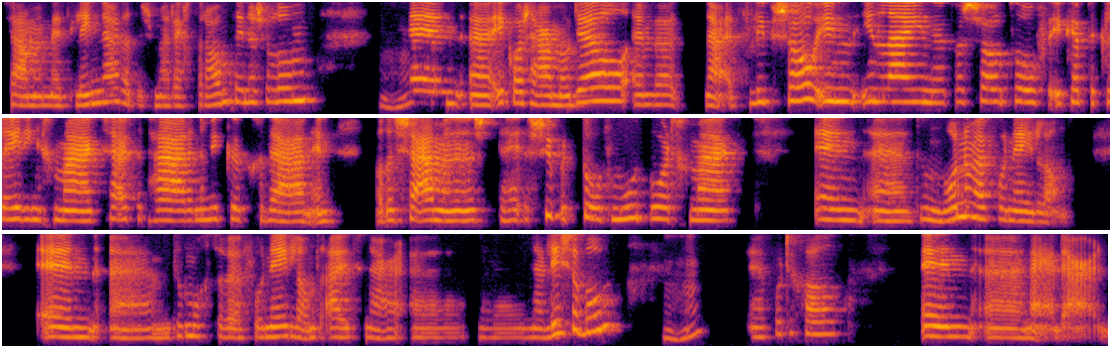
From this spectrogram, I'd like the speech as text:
Samen met Linda, dat is mijn rechterhand in de salon. Mhm. En eh, ik was haar model. En we, nou, het liep zo in, in lijn. Het was zo tof. Ik heb de kleding gemaakt. Zij heeft het haar en de make-up gedaan. En we hadden samen een super tof moodboard gemaakt. En eh, toen wonnen we voor Nederland. En ehm, toen mochten we voor Nederland uit naar, eh, naar Lissabon, eh, Portugal. En nou ja, daar,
